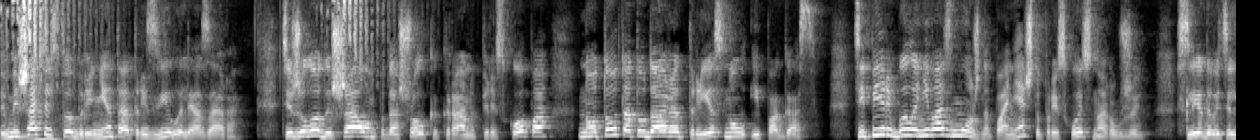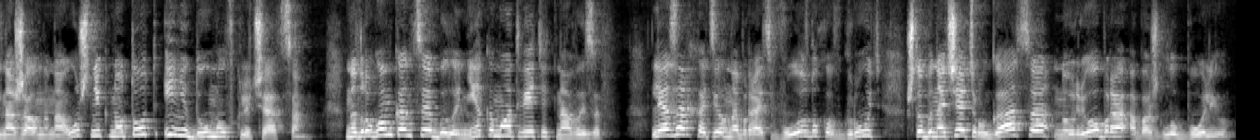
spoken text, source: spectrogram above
Вмешательство брюнета отрезвило Леозара. Тяжело дыша, он подошел к экрану перископа, но тот от удара треснул и погас. Теперь было невозможно понять, что происходит снаружи. Следователь нажал на наушник, но тот и не думал включаться. На другом конце было некому ответить на вызов. Леозар хотел набрать воздуха в грудь, чтобы начать ругаться, но ребра обожгло болью.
